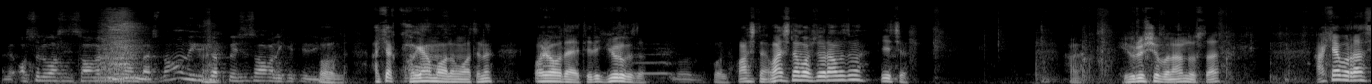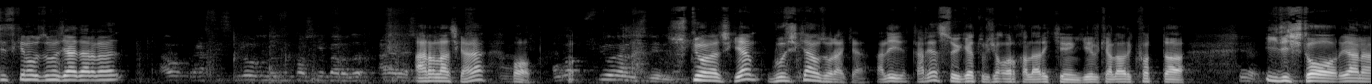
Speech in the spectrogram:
hani osilib olsa sog'lig'i bo'lmas. Nomiga ushlab qo'ysa sog'lig'i ketadi. bo'ldi aka qolgan ma'lumotini oyoqda aytaylik yurg'izib Bo'ldi. mana shundan mana shundan boshlayveramizmi yechib yurishi bilan do'stlar aka bu rossiyskini o'zimiz jaydarilarni Toshkent baroda aralash. aralashgan. Hop. Sut yo'nalishiga ham go'shtga ham zo'r aka. Haligi qarang suyga turgan orqalari keng yelkalari katta Shu. idishtor yana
